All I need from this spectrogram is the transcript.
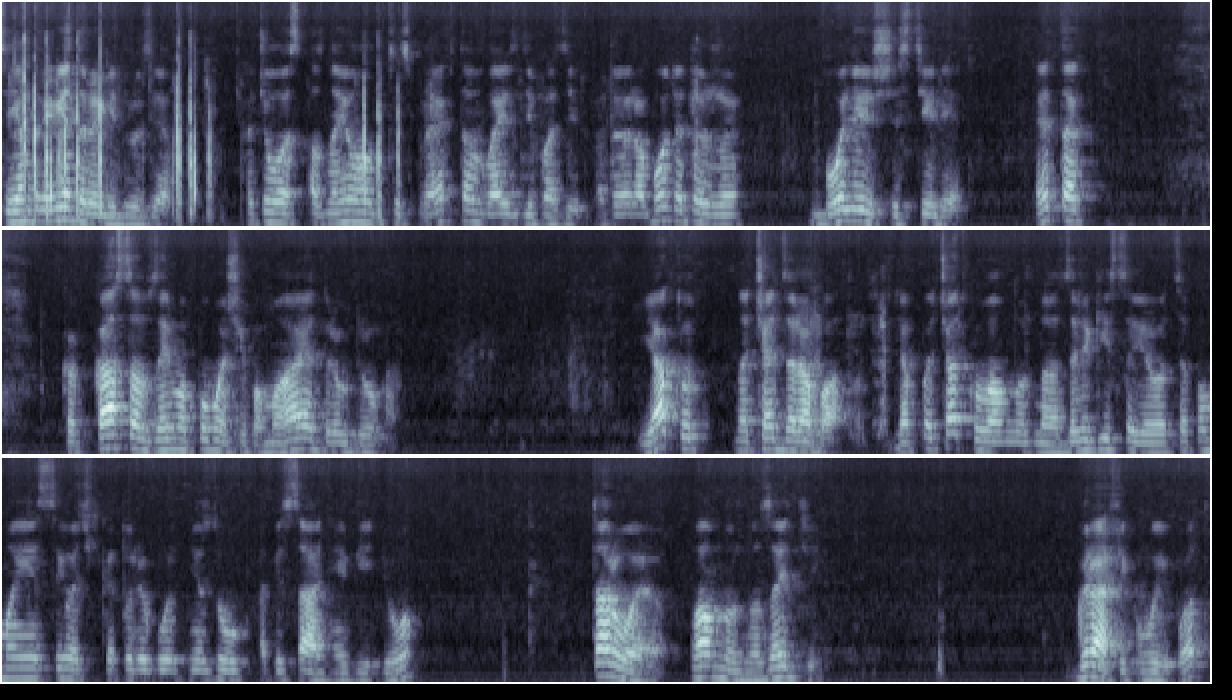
Всем привет, дорогие друзья! Хочу вас ознакомить с проектом Wise Deposit, который работает уже более 6 лет. Это как касса взаимопомощи помогает друг другу. Як тут начать зарабатывать? Для початку вам нужно зарегистрироваться по моей ссылочке, которая будет внизу в описании видео. Второе. Вам нужно зайти график выплат.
